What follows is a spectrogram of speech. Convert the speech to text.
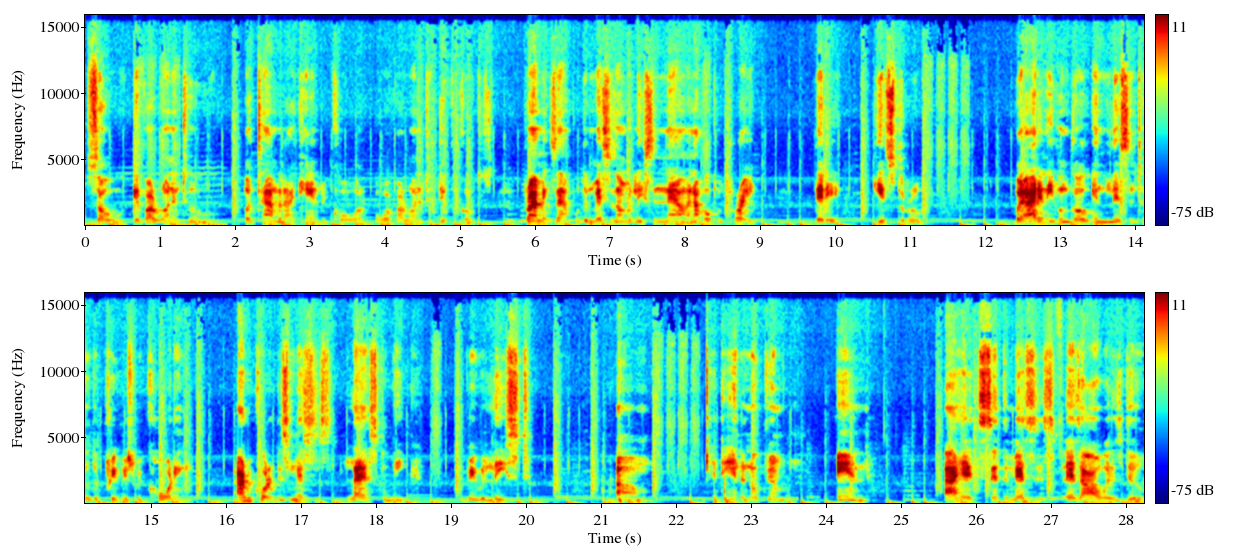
So if I run into a time that I can't record or if I run into difficulties, prime example, the message I'm releasing now, and I hope and pray that it gets through. But I didn't even go and listen to the previous recording. I recorded this message last week to be released um, at the end of November. And I had sent the message, as I always do,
